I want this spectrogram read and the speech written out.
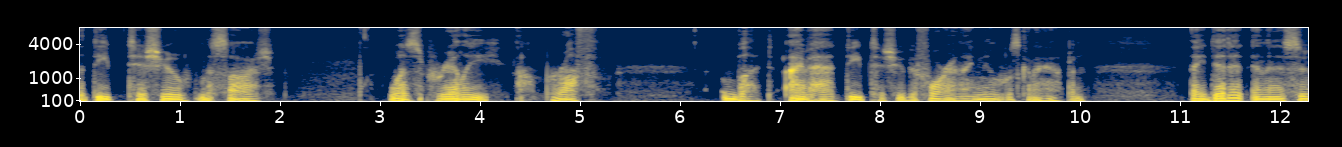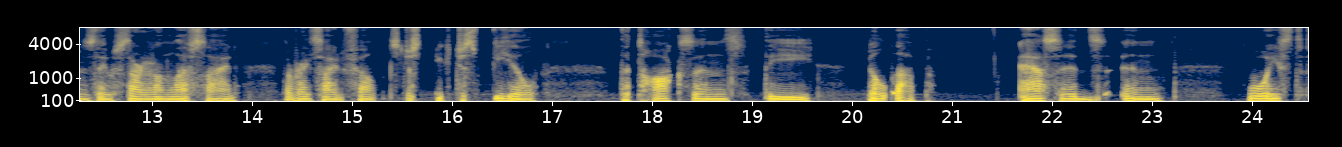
the deep tissue massage was really um, rough. But I've had deep tissue before and I knew it was going to happen they did it, and then as soon as they started on the left side, the right side felt just you could just feel the toxins, the built up acids and waste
